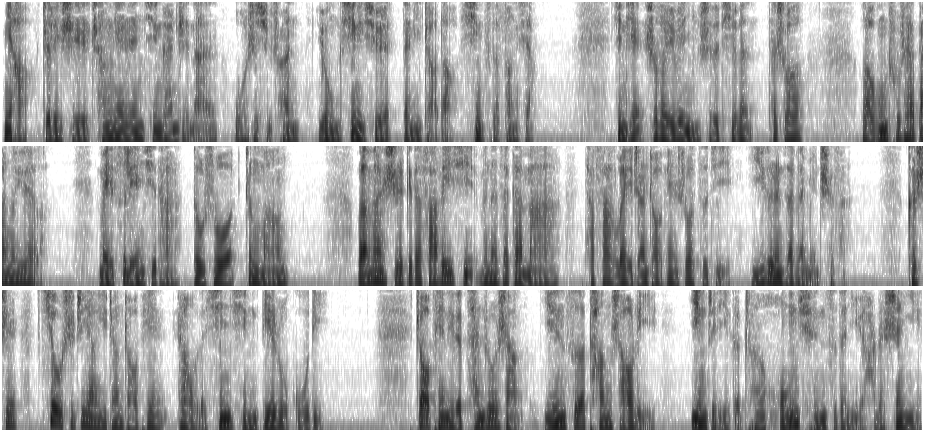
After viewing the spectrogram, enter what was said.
你好，这里是成年人情感指南，我是许川，用心理学带你找到幸福的方向。今天收到一位女士的提问，她说，老公出差半个月了，每次联系他都说正忙，晚饭时给他发微信问他在干嘛，他发过来一张照片，说自己一个人在外面吃饭。可是就是这样一张照片，让我的心情跌入谷底。照片里的餐桌上，银色汤勺里映着一个穿红裙子的女孩的身影。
